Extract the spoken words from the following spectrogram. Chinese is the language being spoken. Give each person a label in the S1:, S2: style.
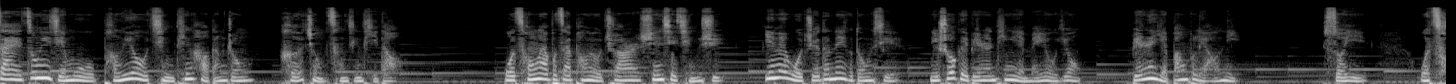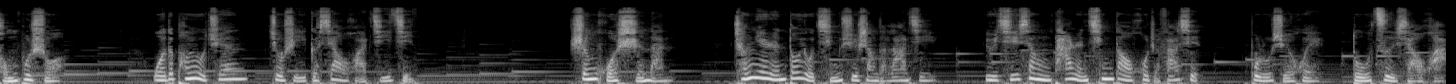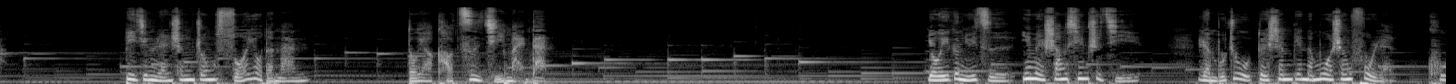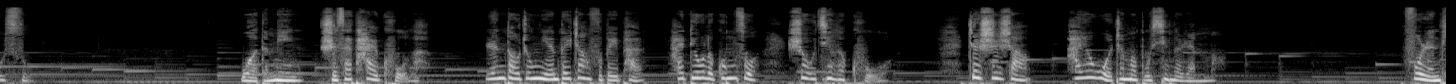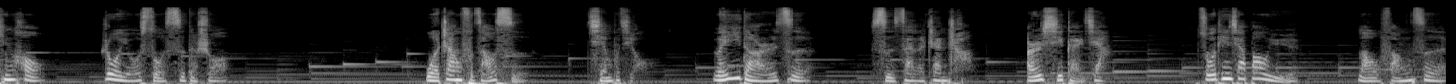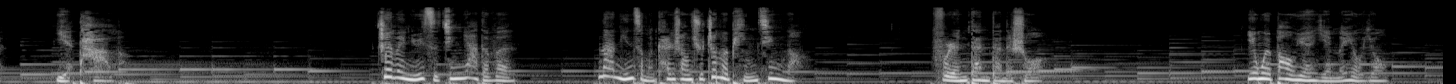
S1: 在综艺节目《朋友，请听好》当中，何炅曾经提到：“我从来不在朋友圈宣泄情绪，因为我觉得那个东西你说给别人听也没有用，别人也帮不了你，所以，我从不说。我的朋友圈就是一个笑话集锦。生活实难，成年人都有情绪上的垃圾，与其向他人倾倒或者发泄，不如学会独自消化。”毕竟，人生中所有的难，都要靠自己买单。有一个女子因为伤心至极，忍不住对身边的陌生妇人哭诉：“我的命实在太苦了，人到中年被丈夫背叛，还丢了工作，受尽了苦。这世上还有我这么不幸的人吗？”妇人听后。若有所思地说：“我丈夫早死，前不久，唯一的儿子死在了战场，儿媳改嫁，昨天下暴雨，老房子也塌了。”这位女子惊讶的问：“那您怎么看上去这么平静呢？”夫人淡淡的说：“因为抱怨也没有用，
